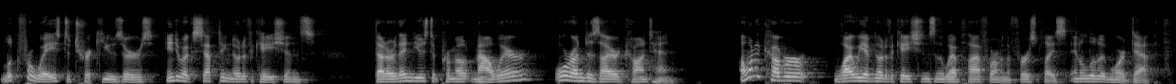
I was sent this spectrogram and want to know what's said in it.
look for ways to trick users into accepting notifications that are then used to promote malware or undesired content. I want to cover why we have notifications in the web platform in the first place in a little bit more depth.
